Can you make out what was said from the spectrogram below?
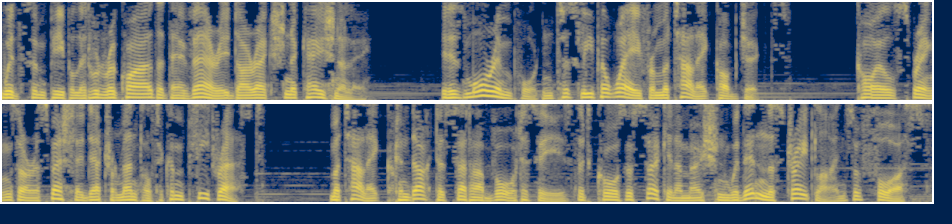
With some people it would require that they vary direction occasionally. It is more important to sleep away from metallic objects. Coil springs are especially detrimental to complete rest. Metallic conductors set up vortices that cause a circular motion within the straight lines of force.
